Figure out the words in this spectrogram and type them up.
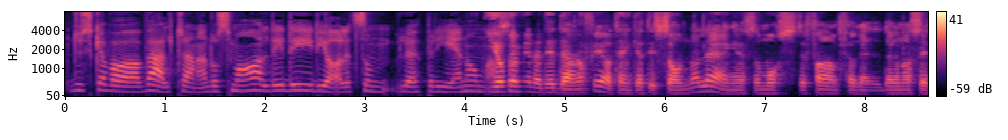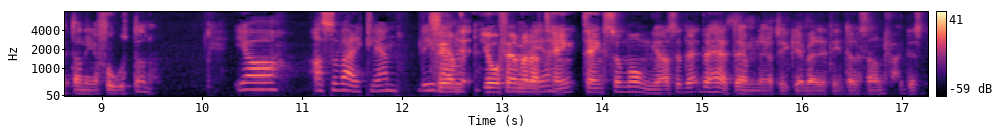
du ska vara vältränad och smal. Det är det idealet som löper igenom. Jo, Alltså, men jag menar, det är därför jag tänker att i sådana lägen så måste fan föräldrarna sätta ner foten. Ja, alltså verkligen. Det är där jag, det jo, för jag menar, tänk, tänk så många, alltså det, det här är ett ämne jag tycker är väldigt intressant faktiskt.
